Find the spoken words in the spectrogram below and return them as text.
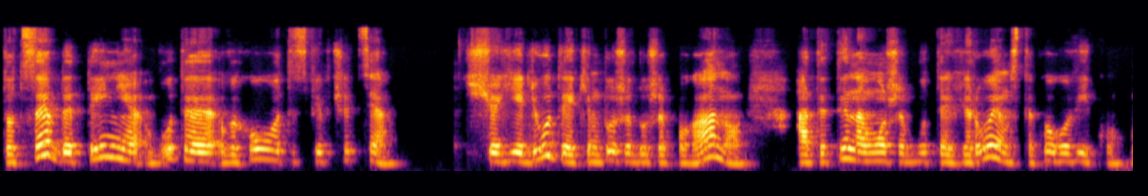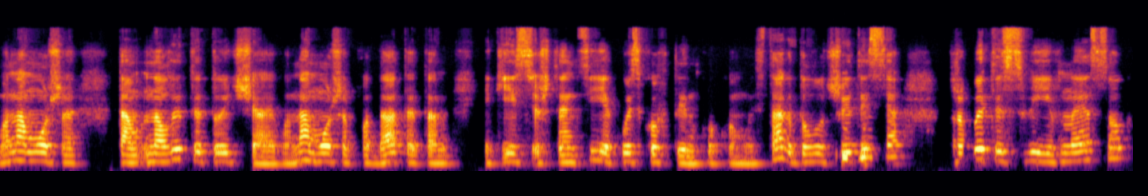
то це в дитині буде виховувати співчуття. Що є люди, яким дуже-дуже погано, а дитина може бути героєм з такого віку. Вона може там налити той чай, вона може подати там якісь штанці, якусь ковтинку комусь, так, долучитися, зробити свій внесок,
